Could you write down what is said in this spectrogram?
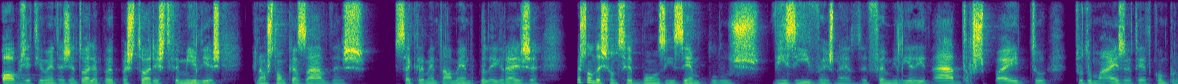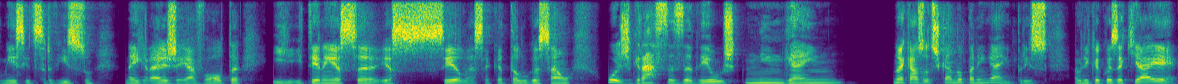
objetivamente, a gente olha para, para histórias de famílias que não estão casadas sacramentalmente pela Igreja, mas não deixam de ser bons exemplos visíveis né, de familiaridade, de respeito, tudo mais, até de compromisso e de serviço na Igreja e à volta, e, e terem essa, esse selo, essa catalogação. Hoje, graças a Deus, ninguém. Não é causa de escândalo para ninguém, por isso a única coisa que há é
